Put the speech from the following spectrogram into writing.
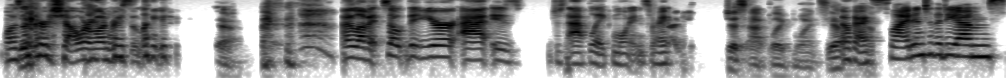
Wasn't Yeah. there a shower one recently? Yeah. I love it. So that you're at is just at Blake Moynes, right? just at Blake Moynes. Yeah. Okay. Slide into the DMs.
